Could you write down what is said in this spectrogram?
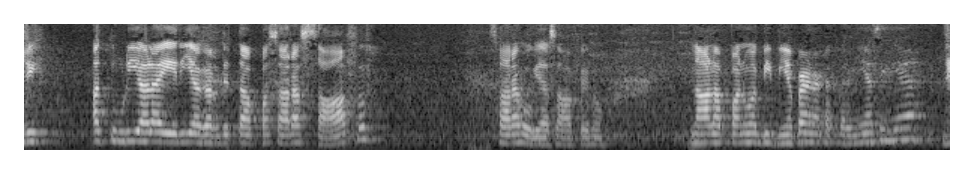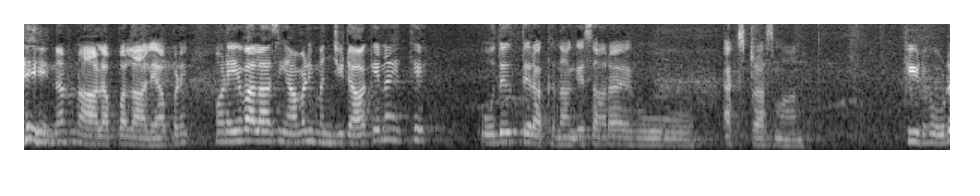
ਜੀ ਆ ਤੂੜੀ ਵਾਲਾ ਏਰੀਆ ਕਰ ਦਿੱਤਾ ਆਪਾਂ ਸਾਰਾ ਸਾਫ਼। ਸਾਰਾ ਹੋ ਗਿਆ ਸਾਫ਼ ਇਹੋ। ਨਾਲ ਆਪਾਂ ਨੂੰ ਆ ਬੀਬੀਆਂ ਭੈਣਾਂ ਟੱਕਰ ਗਈਆਂ ਸੀਗੀਆਂ ਤੇ ਇਹਨਾਂ ਨੂੰ ਨਾਲ ਆਪਾਂ ਲਾ ਲਿਆ ਆਪਣੇ। ਹੁਣ ਇਹ ਵਾਲਾ ਅਸੀਂ ਆਹ ਵਾਲੀ ਮੰਜੀ ਢਾ ਕੇ ਨਾ ਇੱਥੇ, ਉਹਦੇ ਉੱਤੇ ਰੱਖ ਦਾਂਗੇ ਸਾਰਾ ਇਹੋ ਐਕਸਟਰਾ ਸਮਾਨ। Feed food?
